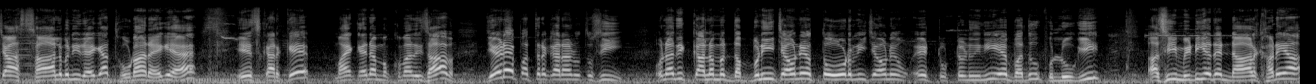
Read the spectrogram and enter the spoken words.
ਚਾ ਸਾਲ ਵੀ ਨਹੀਂ ਰਹਿ ਗਿਆ ਥੋੜਾ ਰਹਿ ਗਿਆ ਇਸ ਕਰਕੇ ਮੈਂ ਕਹਿੰਦਾ ਮੁੱਖ ਮੰਤਰੀ ਸਾਹਿਬ, ਜਿਹੜੇ ਪੱਤਰਕਾਰਾਂ ਨੂੰ ਤੁਸੀਂ ਉਹਨਾਂ ਦੀ ਕਲਮ ਦੱਬਣੀ ਚਾਹੁੰਦੇ ਹੋ, ਤੋੜਨੀ ਚਾਹੁੰਦੇ ਹੋ, ਇਹ ਟੁੱਟਣੀ ਨਹੀਂ, ਇਹ ਵਧੂ ਫੁੱਲੂਗੀ। ਅਸੀਂ ਮੀਡੀਆ ਦੇ ਨਾਲ ਖੜੇ ਆ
